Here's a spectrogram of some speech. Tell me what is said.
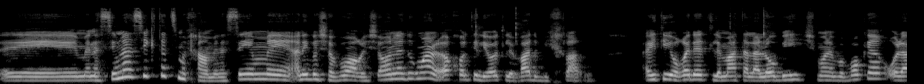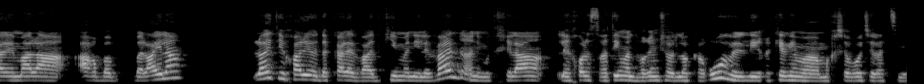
אה, מנסים להעסיק את עצמך, מנסים, אה, אני בשבוע הראשון לדוגמה לא יכולתי להיות לבד בכלל. הייתי יורדת למטה ללובי, שמונה בבוקר, עולה למעלה ארבע בלילה, לא הייתי יכולה להיות דקה לבד, כי אם אני לבד, אני מתחילה לאכול סרטים על דברים שעוד לא קרו ולהירקב עם המחשבות של עצמי.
